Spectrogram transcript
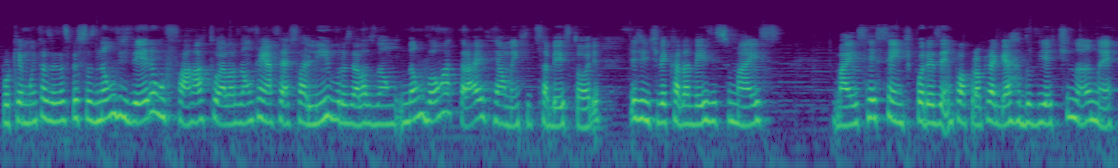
Porque muitas vezes as pessoas não viveram o fato, elas não têm acesso a livros, elas não, não vão atrás realmente de saber a história. E a gente vê cada vez isso mais, mais recente. Por exemplo, a própria Guerra do Vietnã, né?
